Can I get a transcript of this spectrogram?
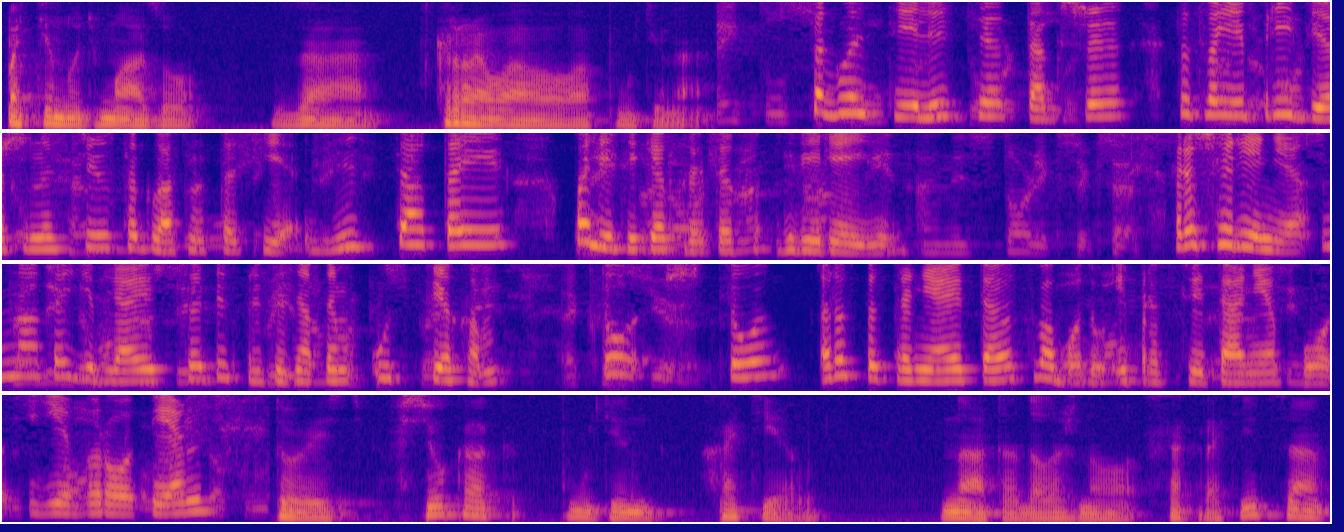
потянуть мазу за кровавого Путина. Согласились также со своей приверженностью, согласно статье 10 политики открытых дверей. Расширение НАТО является беспрецедентным успехом, то, что распространяет свободу и процветание по Европе. То есть все как Путин хотел. НАТО должно сократиться,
